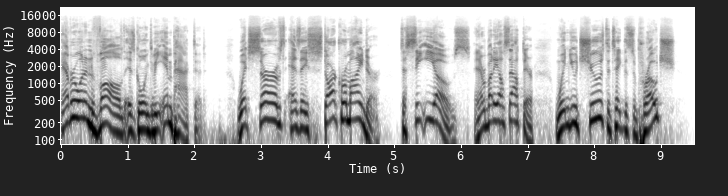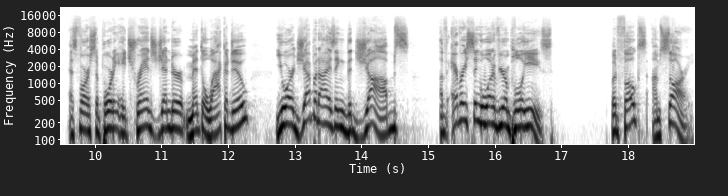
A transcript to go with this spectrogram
everyone involved is going to be impacted, which serves as a stark reminder to CEOs and everybody else out there when you choose to take this approach as far as supporting a transgender mental wackadoo, you are jeopardizing the jobs of every single one of your employees. But, folks, I'm sorry.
